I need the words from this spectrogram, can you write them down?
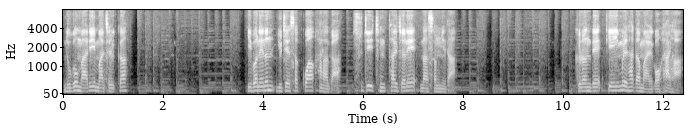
누구 말이 맞을까? 이번에는 유재석과 하하가 수지 징탈전에 나섭니다. 그런데 게임을 하다 말고 하하,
